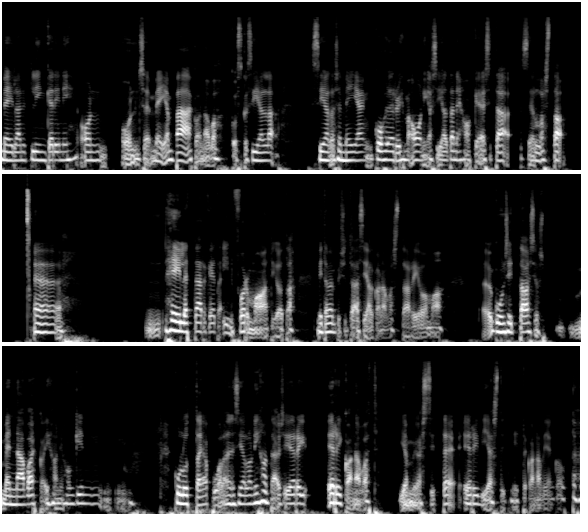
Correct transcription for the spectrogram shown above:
meillä nyt LinkedIn on, on se meidän pääkanava, koska siellä siellä se meidän kohderyhmä on, ja sieltä ne hakee sitä sellaista heille tärkeää informaatiota, mitä me pystytään siellä kanavassa tarjoamaan. Kun sitten taas, jos mennään vaikka ihan johonkin kuluttajapuolelle, niin siellä on ihan täysin eri, eri kanavat ja myös sitten eri viestit niiden kanavien kautta.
